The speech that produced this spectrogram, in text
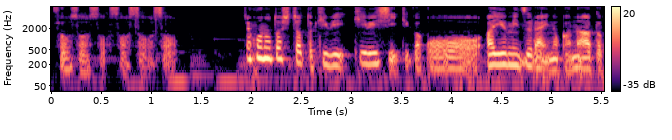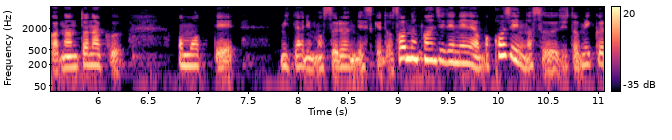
そうそうそうそうそうそう。じゃこの年ちょっと厳しいっていうかこう、歩みづらいのかなとかなんとなく思ってみたりもするんですけど、そんな感じでね、やっぱ個人の数字と見比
